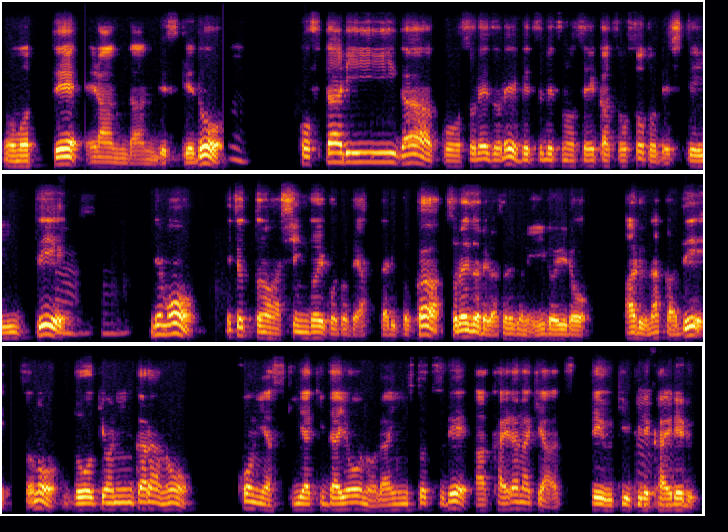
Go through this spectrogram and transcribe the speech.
思って選んだんですけど、うんこう二人がこうそれぞれ別々の生活を外でしていて、うん。うん。でも、でちょっとまあしんどいことであったりとか、それぞれがそれぞれいろいろある中で、その同居人からの今夜すき焼きだよの LINE 一つで、あ、帰らなきゃっつってウキウキで帰れる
